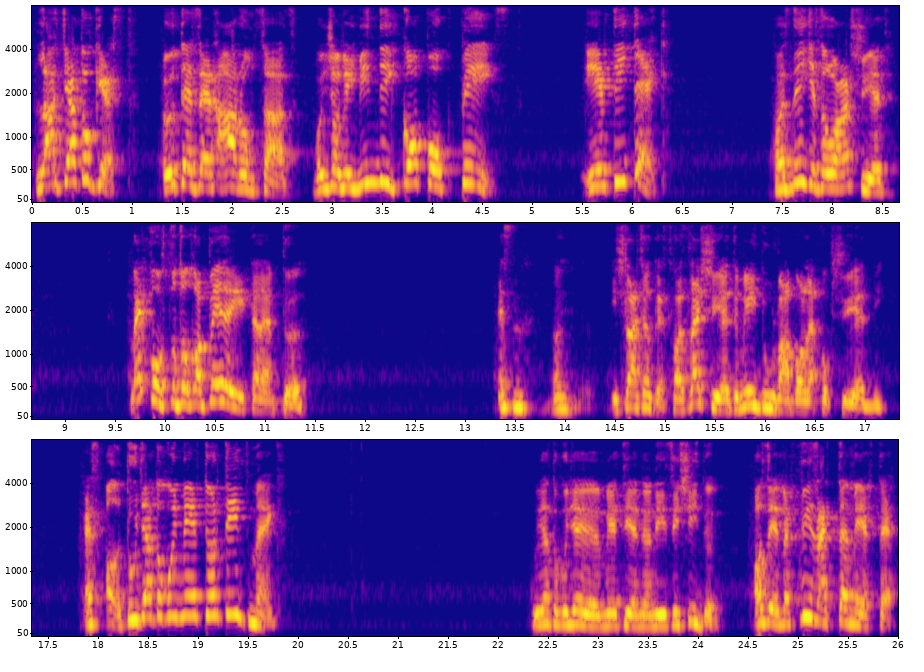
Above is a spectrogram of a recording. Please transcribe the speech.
Látjátok ezt? 5300! Vagyis még mindig kapok pénzt! Értitek? Ha ez 4000 óra süllyed, megfosztotok a pénzételemtől. Ez... És látjátok ezt? Ha ez lesüllyed, még durvábban le fog süllyedni. Ez, a, tudjátok, hogy miért történt meg? Tudjátok, hogy miért ilyen a nézési idő? Azért, mert fizettem érte!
